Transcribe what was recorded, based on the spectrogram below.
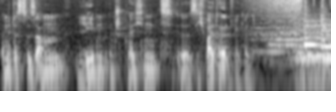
damit das Zusammenleben entsprechend äh, sich weiterentwickelt. life.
